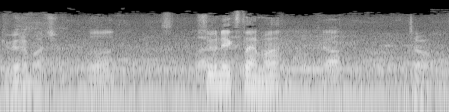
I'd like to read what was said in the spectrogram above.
Thank you very much. Okay. See you next time, huh? Yeah. Ciao.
